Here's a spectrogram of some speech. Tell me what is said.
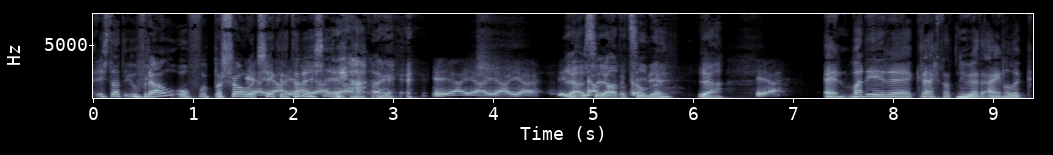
is dat uw vrouw of persoonlijk ja, ja, secretaresse? Ja, ja, ja. ja, ja, ja. Ja, Nou, zul je altijd zien, hè? Ja. Ja. En wanneer uh, krijgt dat nu uiteindelijk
